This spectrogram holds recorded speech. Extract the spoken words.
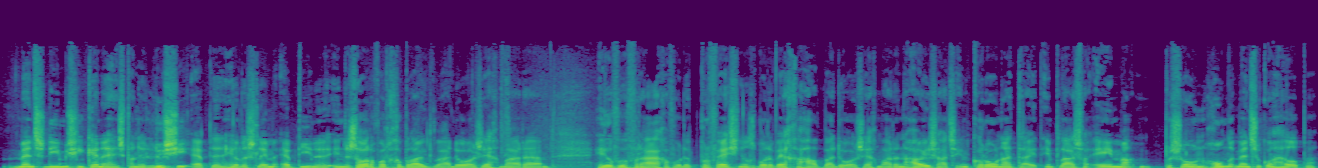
mensen die je misschien kennen is van de Lucie-app. Een hele slimme app die in de, in de zorg wordt gebruikt. Waardoor zeg maar, heel veel vragen voor de professionals worden weggehaald. Waardoor zeg maar, een huisarts in coronatijd in plaats van één persoon 100 mensen kon helpen.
